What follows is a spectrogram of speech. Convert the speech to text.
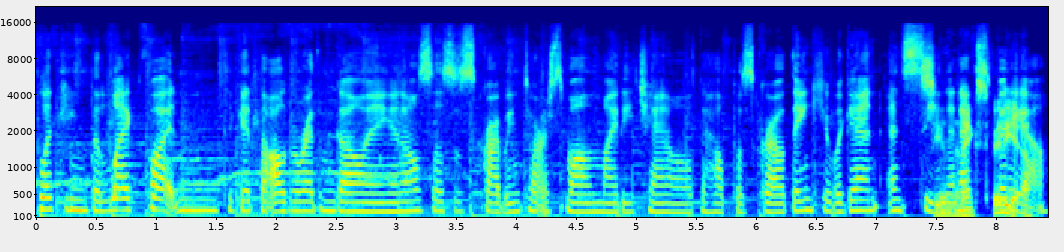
clicking the like button to get the algorithm going and also subscribing to our small and mighty channel to help us grow. Thank you again and see, you in the, next video.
